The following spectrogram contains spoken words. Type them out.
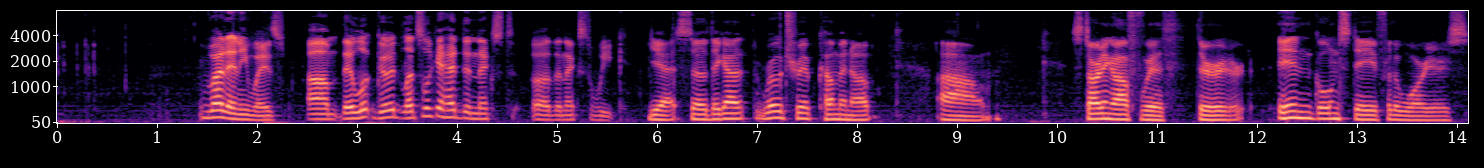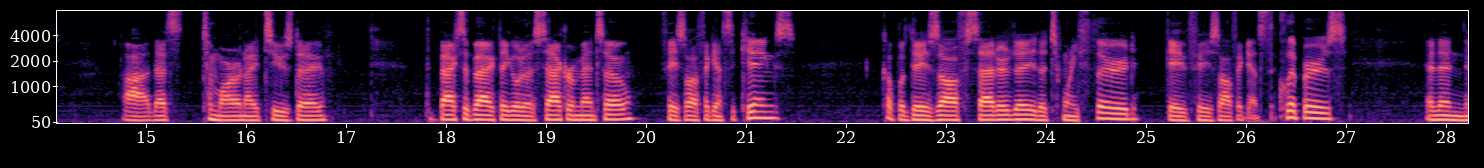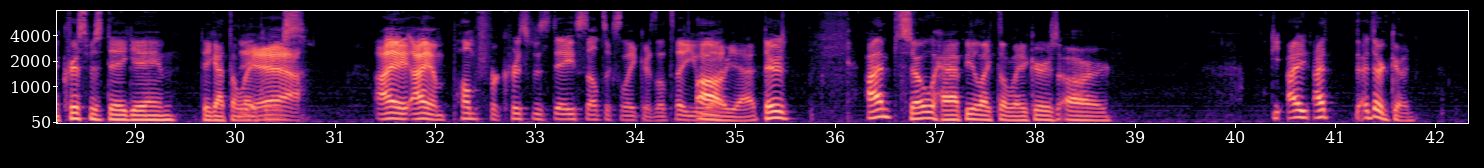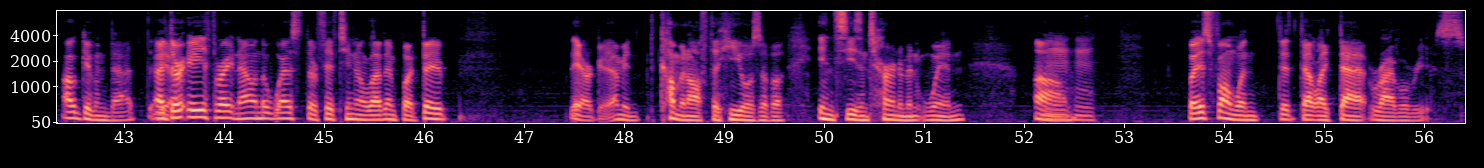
but anyways, um they look good. Let's look ahead to next uh the next week. Yeah, so they got road trip coming up. Um, starting off with they're in Golden State for the Warriors. Uh, that's tomorrow night, Tuesday. Back to back, they go to Sacramento, face off against the Kings. A couple of days off Saturday, the 23rd. They face off against the Clippers. And then the Christmas Day game, they got the Lakers. Yeah. I I am pumped for Christmas Day Celtics Lakers, I'll tell you Oh what. yeah, there's. I'm so happy. Like the Lakers are. I I they're good. I'll give them that. Uh, Yeah. they're eighth right now in the West. They're 15 and 11, but they they are good. I mean, coming off the heels of a in season tournament win. Um, Mhm. but it's fun when that, that like that rivalry is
